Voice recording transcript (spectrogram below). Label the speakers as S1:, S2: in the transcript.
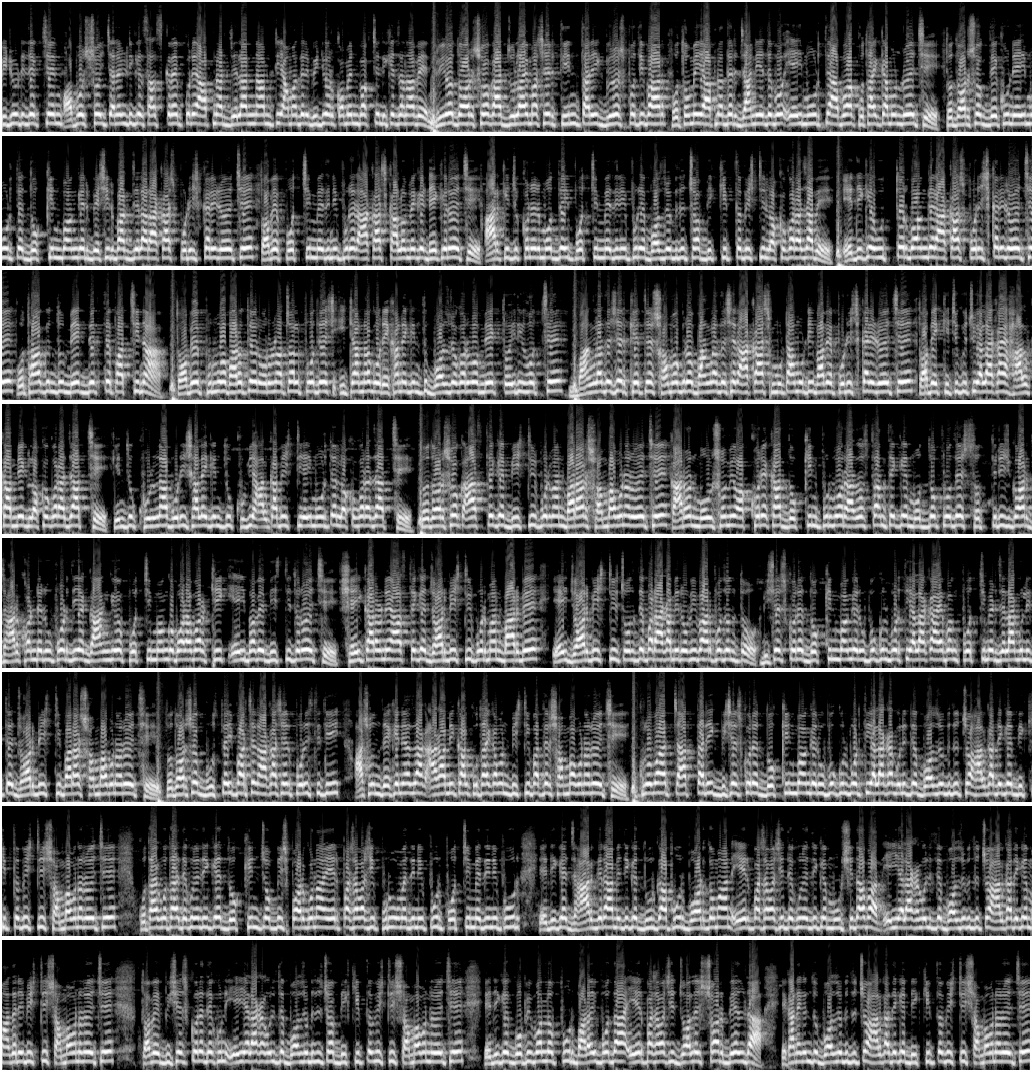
S1: ভিডিওটি দেখছেন, অবশ্যই চ্যানেলটিকে সাবস্ক্রাইব করে আপনার জেলার নামটি আমাদের ভিডিওর কমেন্ট বক্সে লিখে জানাবেন। প্রিয় দর্শক, আজ জুলাই মাসের তিন তারিখ বৃহস্পতিবার প্রথমেই আপনাদের জানিয়ে দেব এই মুহূর্তে আবহাওয়া কোথায় কেমন রয়েছে। তো দর্শক, দেখুন, এই মুহূর্তে দক্ষিণবঙ্গের বেশিরভাগ জেলার আকাশ পরিষ্কারই রয়েছে, তবে পশ্চিম মেদিনীপুরের আকাশ কালো মেঘে ঢেকে রয়েছে। আর কিছুক্ষণের মধ্যেই পশ্চিম মেদিনীপুরে বজ্রবিদ্যুৎ সহ বিক্ষিপ্ত বৃষ্টি লক্ষ্য করা যাবে। এদিকে উত্তরবঙ্গের আকাশ পরিষ্কারই রয়েছে, কোথাও কিন্তু মেঘ দেখতে পাচ্ছি না। তবে পূর্ব ভারতের অরুণাচল প্রদেশ, ইটানগর, এখানে কিন্তু বজ্রগর্ভ মেঘ তৈরি হচ্ছে। বাংলাদেশের ক্ষেত্রে সমগ্র বাংলাদেশের আকাশ মোটামুটি ভাবে পরিষ্কারই রয়েছে। তবে কিছু কিছু এলাকায় হালকা মেঘ লক্ষ্য করা যাচ্ছে। কিন্তু খুলনা, বরিশালে কিন্তু খুবই হালকা বৃষ্টি এই মুহূর্তে লক্ষ্য করা যাচ্ছে। তো দর্শক, আজ থেকে বৃষ্টির পরিমাণ বাড়ার সম্ভাবনা রয়েছে। কারণ মৌসুমী অক্ষরেখা দক্ষিণ পূর্ব রাজস্থান থেকে মধ্যপ্রদেশ, ছত্তিশগড়, ঝাড়খণ্ডের উপর দিয়ে গাঙ্গেয় পশ্চিমবঙ্গ বরাবর ঠিক এইভাবে বিস্তৃত রয়েছে। সেই কারণে আজ থেকে ঝড় বৃষ্টির পরিমাণ বাড়বে। এই ঝড় বৃষ্টি চলতে পারে আগামী রবিবার পর্যন্ত। বিশেষ করে দক্ষিণবঙ্গের উপকূলবর্তী এলাকা এবং পশ্চিমের জেলাগুলিতে ঝড় বৃষ্টি বাড়ার সম্ভাবনা রয়েছে। তো দর্শক, বুঝতেই পারছেন আকাশের পরিস্থিতি। আসুন দেখে নেওয়া যাক আগামীকাল কোথায় কেমন বৃষ্টিপাতের সম্ভাবনা রয়েছে। শুক্রবার চার তারিখ, বিশেষ করে দক্ষিণবঙ্গের উপকূলবর্তী এলাকাগুলিতে বজ্রবিদ্যুৎ হালকা থেকে বিক্ষিপ্ত বৃষ্টির সম্ভাবনা রয়েছে। কোথায় কোথায় দেখুন এদিকে দক্ষিণ চব্বিশ পরগনা, এর পাশাপাশি পূর্ব মেদিনীপুর, পশ্চিম মেদিনীপুর এদিকে ঝাড়গ্রাম, এদিকে দুর্গাপুর, বর্ধমান, এর পাশাপাশি দেখুন এদিকে মুর্শিদাবাদ। এই এলাকাগুলিতে বজ্রবিদ্যুৎ সহ হালকা থেকে মাঝারি বৃষ্টির সম্ভাবনা রয়েছে। তবে বিশেষ করে দেখুন এই এলাকাগুলিতে বজ্রবিদ্যুৎ সহ বিক্ষিপ্ত বৃষ্টির সম্ভাবনা রয়েছে। এদিকে গোপীবল্লভপুর, বারুইপোদা, এর পাশাপাশি জলেশ্বর, বেলদা, এখানে কিন্তু বজ্রবিদ্যুৎ সহ হালকা থেকে বিক্ষিপ্ত বৃষ্টির সম্ভাবনা রয়েছে।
